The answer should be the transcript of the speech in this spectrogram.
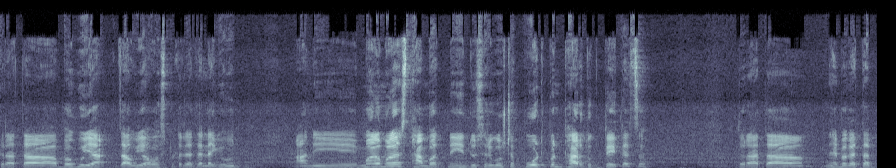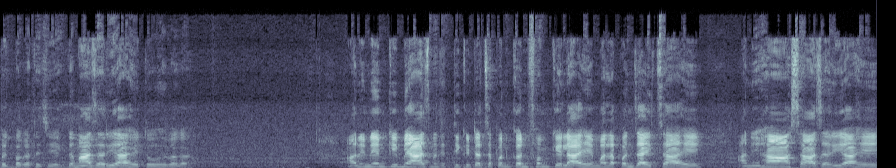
तर आता बघूया जाऊया हॉस्पिटलला त्याला घेऊन. आणि मळमळच थांबत नाही दुसरी गोष्ट पोट पण फार दुखतं आहे त्याचं. तर आता हे बघा तब्येत बघा त्याची एकदम आजारी आहे तो हे बघा. आणि नेमकी मी आज माझ्या तिकिटाचं पण कन्फर्म केलं आहे मला पण जायचं आहे आणि हा असा आजारी आहे.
